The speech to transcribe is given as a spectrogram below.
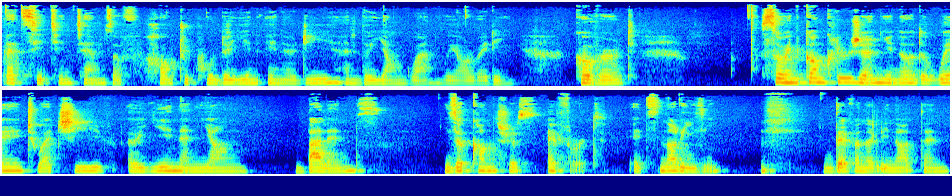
that's it in terms of how to call the yin energy and the yang one we already covered. So, in conclusion, you know, the way to achieve a yin and yang balance is a conscious effort. It's not easy, definitely not. And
